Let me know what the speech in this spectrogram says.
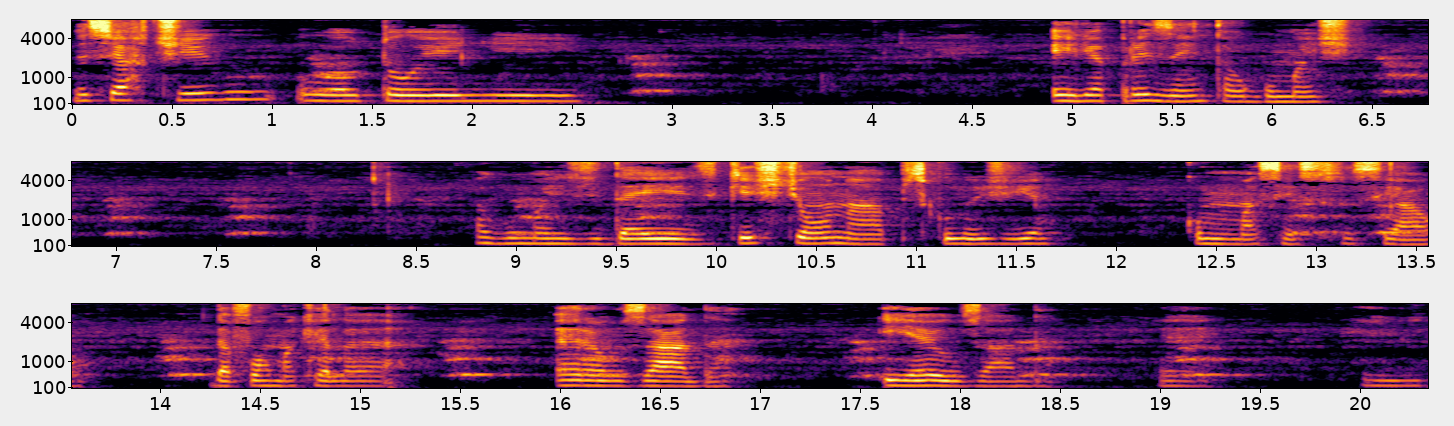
nesse artigo, o autor ele, ele apresenta algumas algumas ideias e questiona a psicologia como uma ciência social, da forma que ela era usada e é usada. É, ele,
